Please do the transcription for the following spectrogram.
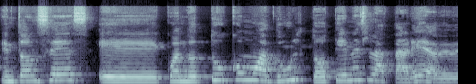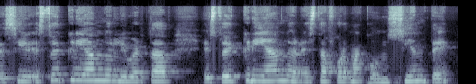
Entonces, eh, cuando tú como adulto tienes la tarea de decir, estoy criando en libertad, estoy criando en esta forma consciente,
